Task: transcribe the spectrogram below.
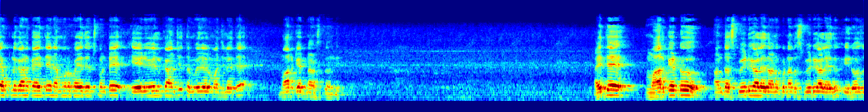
లెఫ్ట్లు కనుక అయితే నెంబర్ ఫైవ్ తెచ్చుకుంటే ఏడు వేలు కాంచి తొమ్మిది వేల మధ్యలో అయితే మార్కెట్ నడుస్తుంది. అయితే మార్కెట్ అంత స్పీడ్గా లేదు అనుకున్నంత స్పీడ్గా లేదు ఈరోజు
